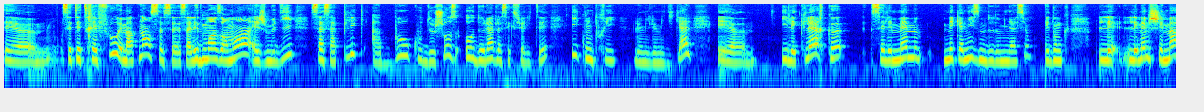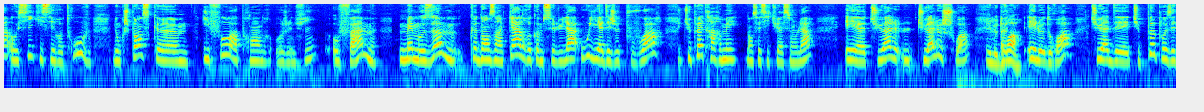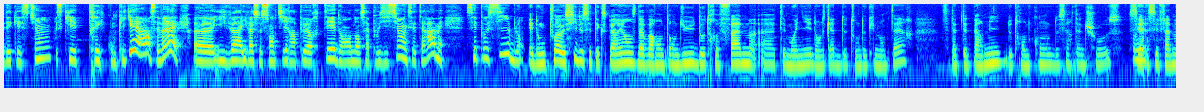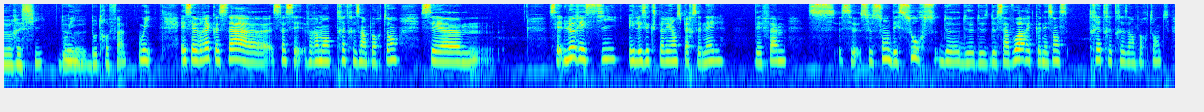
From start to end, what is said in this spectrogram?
euh, c'était très flou et maintenant, ça, ça, l'est de moins en moins. Et je me dis, ça s'applique à beaucoup de choses au-delà de la sexualité, y compris le milieu médical. Et euh, il est clair que c'est les mêmes mécanismes de domination. Et donc, les, mêmes schémas aussi qui s'y retrouvent. Donc, je pense qu'il euh, faut apprendre aux jeunes filles, aux femmes, même aux hommes, que dans un cadre comme celui-là, où il y a des jeux de pouvoir, tu peux être armé dans ces situations-là et euh, tu, as le, tu as le choix. Et le droit. Euh, et le droit. Tu, as des, tu peux poser des questions, ce qui est très compliqué, hein, c'est vrai. Euh, il, va, il va se sentir un peu heurté dans, dans sa position, etc. Mais c'est possible. Et donc toi aussi, de cette expérience d'avoir entendu d'autres femmes témoigner dans le cadre de ton documentaire, ça t'a peut-être permis de te rendre compte de certaines choses, ces, ces fameux récits d'autres femmes. Oui, et c'est vrai que ça, euh, ça c'est vraiment très très important. C'est euh, c'est le récit et les expériences personnelles des femmes. Ce, sont des sources de, de, de, savoir et de connaissances très très très importantes.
